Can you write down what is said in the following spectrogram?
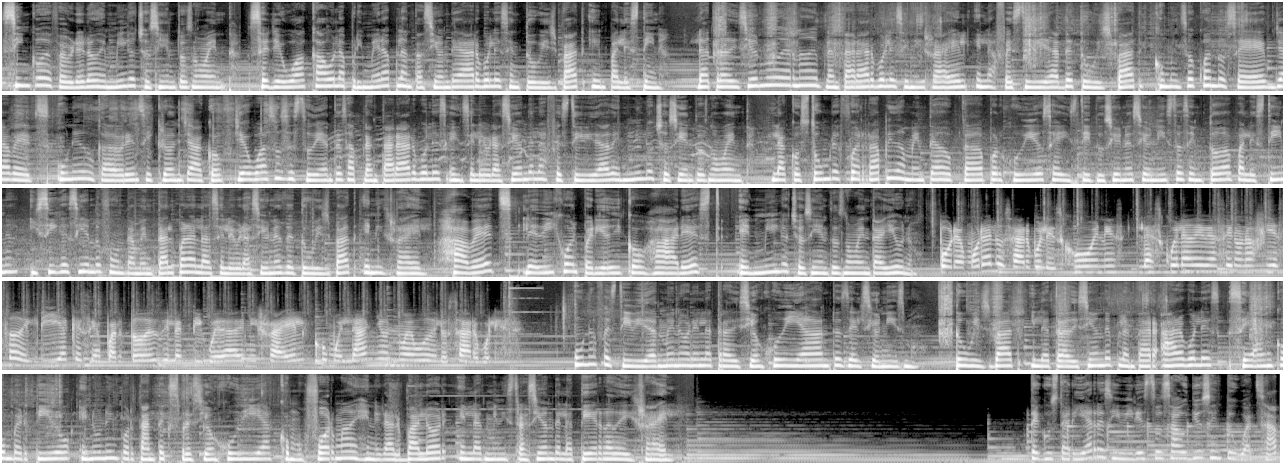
5 de febrero de 1890, se llevó a cabo la primera plantación de árboles en Tubishbat, en Palestina. La tradición moderna de plantar árboles en Israel en la festividad de Tu Bishvat comenzó cuando Zeev Yavetz, un educador en Sikron Yaakov, llevó a sus estudiantes a plantar árboles en celebración de la festividad en 1890. La costumbre fue rápidamente adoptada por judíos e instituciones sionistas en toda Palestina y sigue siendo fundamental para las celebraciones de Tu Bishvat en Israel. Yavetz le dijo al periódico Haaretz en 1891, Por amor a los árboles jóvenes, la escuela debe hacer una fiesta del día que se apartó desde la antigüedad en Israel como el Año Nuevo de los Árboles. Una festividad menor en la tradición judía antes del sionismo. Tu y la tradición de plantar árboles se han convertido en una importante expresión judía como forma de generar valor en la administración de la tierra de Israel. ¿Te gustaría recibir estos audios en tu WhatsApp?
